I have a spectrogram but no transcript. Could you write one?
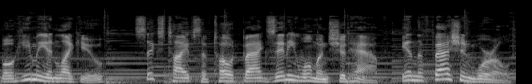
Bohemian like you, 6 types of tote bags any woman should have. In the fashion world,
